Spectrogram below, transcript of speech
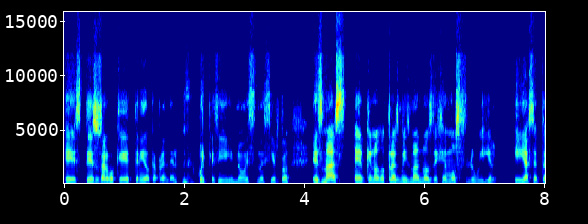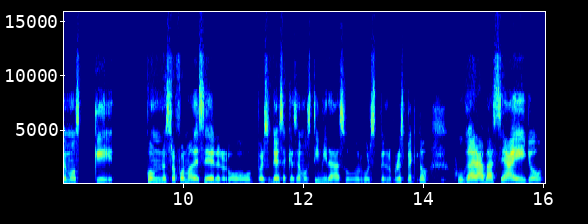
este, eso es algo que he tenido que aprender, porque sí, no es, no es cierto. Es más, el que nosotras mismas nos dejemos fluir y aceptemos que con nuestra forma de ser o ya sea que seamos tímidas o respecto, jugar a base a ello,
